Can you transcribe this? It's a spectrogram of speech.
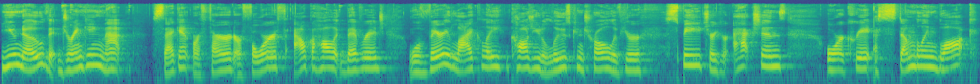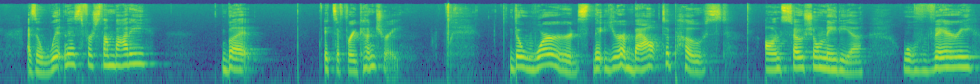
You know that drinking that second or third or fourth alcoholic beverage will very likely cause you to lose control of your speech or your actions or create a stumbling block as a witness for somebody, but it's a free country. The words that you're about to post on social media will very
